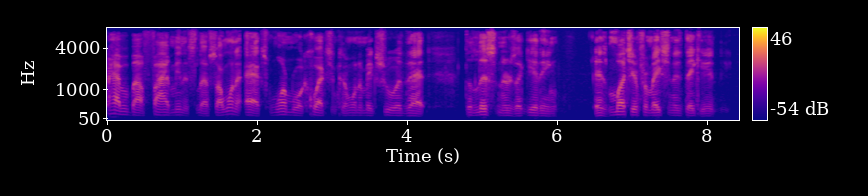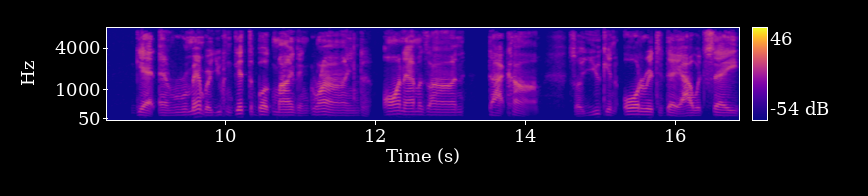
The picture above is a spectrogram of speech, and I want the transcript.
have about five minutes left. So I want to ask one more question because I want to make sure that the listeners are getting as much information as they can get. And remember, you can get the book Mind and Grind on Amazon.com. So you can order it today. I would say,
